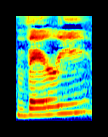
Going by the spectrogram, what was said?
very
